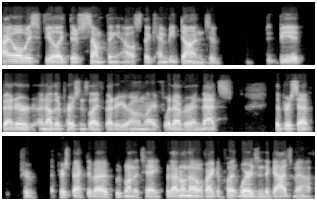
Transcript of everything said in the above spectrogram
I always feel like there's something else that can be done to be it better another person's life, better your own life, whatever. And that's the percep- per- perspective I would want to take. But I don't know if I could put words into God's mouth.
